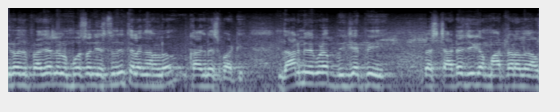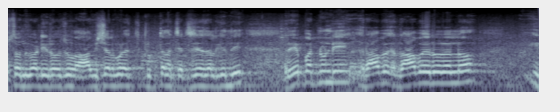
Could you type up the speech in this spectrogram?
ఈరోజు ప్రజలను మోసం చేస్తుంది తెలంగాణలో కాంగ్రెస్ పార్టీ. దాని మీద కూడా బీజేపీ ఒక స్ట్రాటజీగా మాట్లాడాలని అవసరం ఉంది కాబట్టి ఈరోజు ఆ విషయాలు కూడా క్లుప్తంగా చర్చ చేయగలిగింది రేపటి నుండి రాబోయే రాబోయే రోజులలో ఈ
